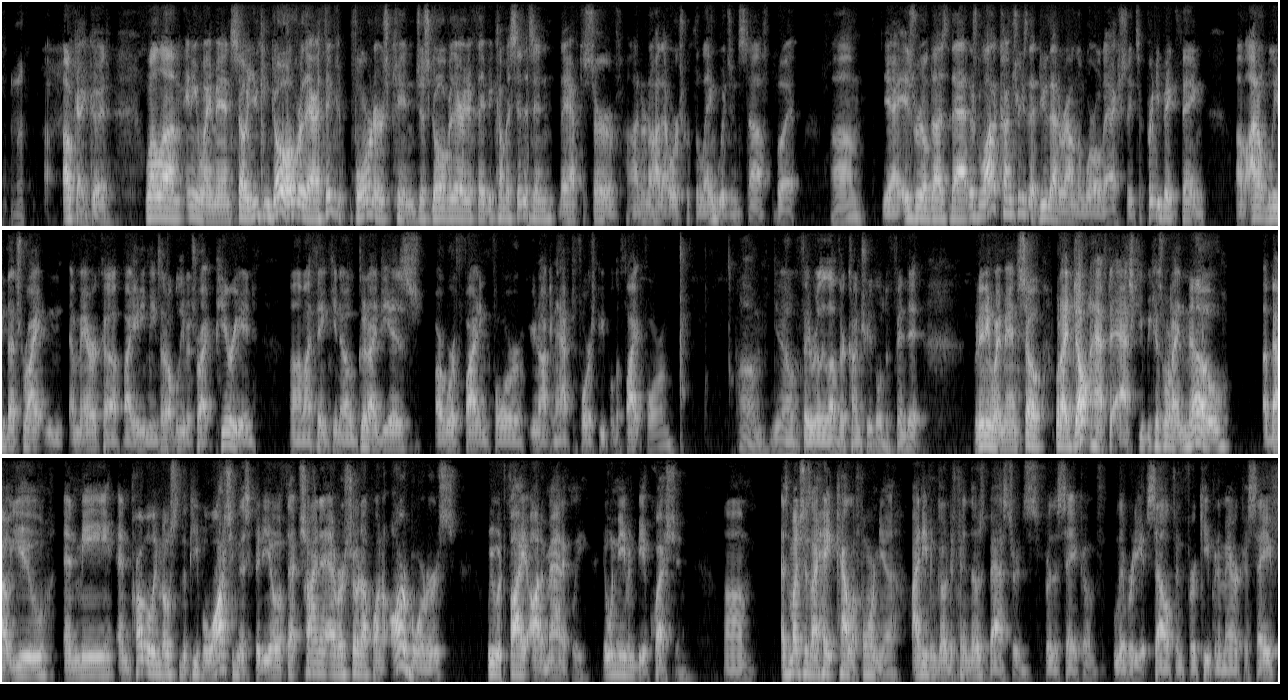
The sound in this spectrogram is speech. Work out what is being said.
Okay, good. Well, um, anyway, man, so you can go over there. I think foreigners can just go over there, and if they become a citizen, they have to serve. I don't know how that works with the language and stuff, but um, yeah, Israel does that. There's a lot of countries that do that around the world. Actually, it's a pretty big thing. Um, I don't believe that's right in America by any means. I don't believe it's right. Period. Um, I think you know good ideas are worth fighting for. You're not going to have to force people to fight for them. Um, you know, if they really love their country, they'll defend it. But anyway, man, so what I don't have to ask you, because what I know about you and me, and probably most of the people watching this video, if that China ever showed up on our borders, we would fight automatically. It wouldn't even be a question. Um, as much as I hate California, I'd even go defend those bastards for the sake of liberty itself and for keeping America safe.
